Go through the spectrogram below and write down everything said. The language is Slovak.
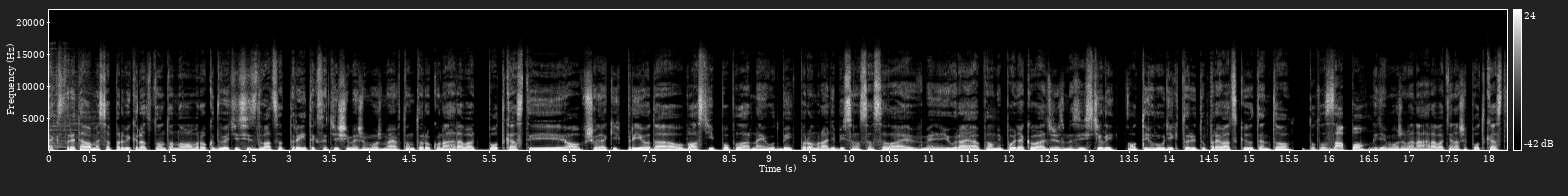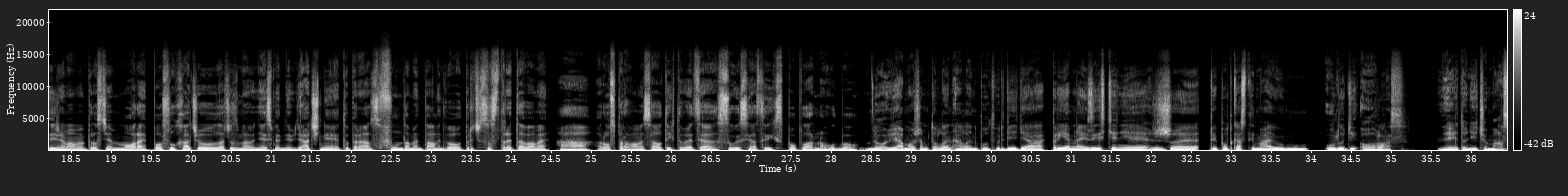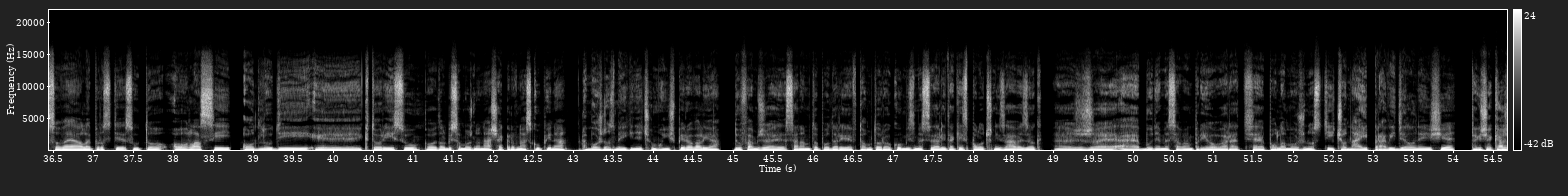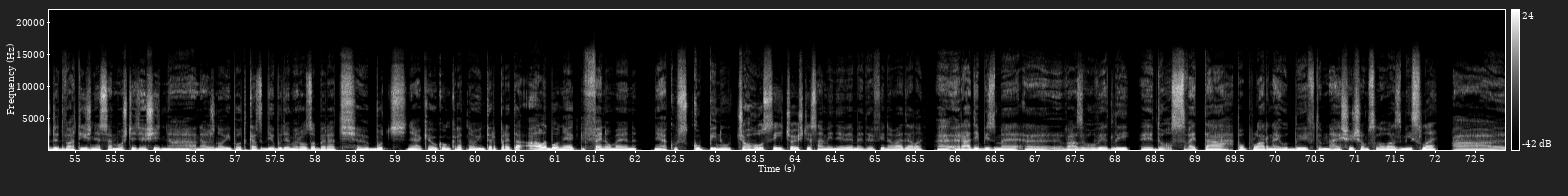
Tak stretávame sa prvýkrát v tomto novom roku 2023, tak sa tešíme, že môžeme aj v tomto roku nahrávať podcasty o všelijakých príhodách o oblasti populárnej hudby. V prvom rade by som sa chcel aj v mene Juraja veľmi poďakovať, že sme zistili od tých ľudí, ktorí tu prevádzkujú tento, toto ZAPO, kde môžeme nahrávať tie naše podcasty, že máme proste more poslucháčov, za čo sme nesmierne vďační. Je to pre nás fundamentálny dôvod, prečo sa stretávame a rozprávame sa o týchto veciach súvisiacich s populárnou hudbou. No ja môžem to len a len potvrdiť a príjemné je zistenie, že tie podcasty majú u ľudí ohlas. Nie je to niečo masové, ale proste sú to ohlasy od ľudí, e, ktorí sú, povedal by som možno naša krvná skupina a možno sme ich niečomu inšpirovali a dúfam, že sa nám to podarí aj v tomto roku. My sme si dali taký spoločný záväzok, e, že e, budeme sa vám prihovárať podľa možností čo najpravidelnejšie Takže každé dva týždne sa môžete tešiť na náš nový podcast, kde budeme rozoberať e, buď nejakého konkrétneho interpreta, alebo nejaký fenomén, nejakú skupinu čohosi, čo ešte sami nevieme definovať, ale e, radi by sme e, vás voviedli do sveta populárnej hudby v tom najširšom slova zmysle a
